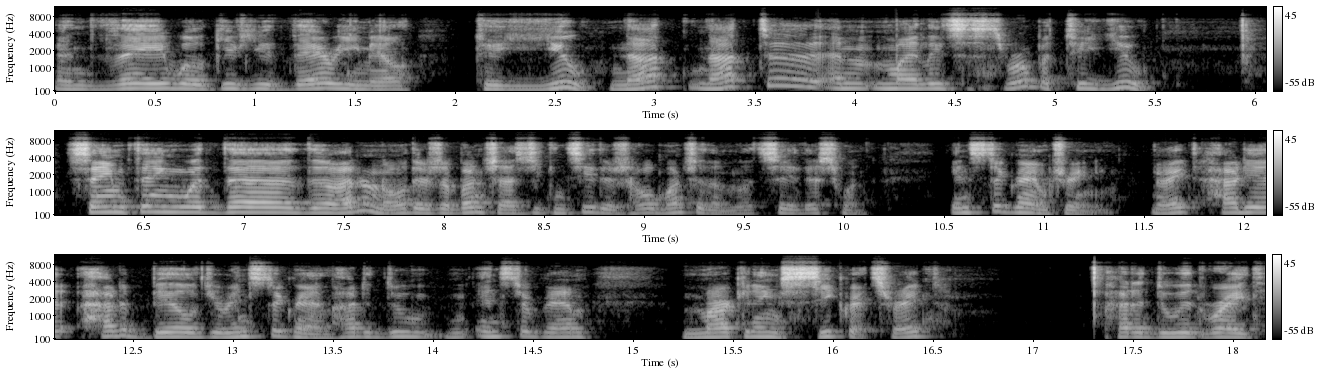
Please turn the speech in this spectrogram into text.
and they will give you their email to you. Not not to um, my lead system but to you. Same thing with the the I don't know there's a bunch as you can see there's a whole bunch of them. Let's say this one Instagram training right? How do you how to build your Instagram? How to do Instagram marketing secrets right? How to do it right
